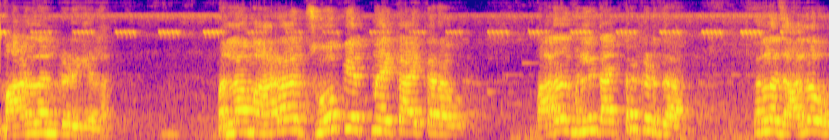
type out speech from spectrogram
महाराजांकडे गेला. म्हणला महाराज झोप येत नाही काय करावं? महाराज म्हणले डॉक्टरकडे जा. म्हणलं झालं.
